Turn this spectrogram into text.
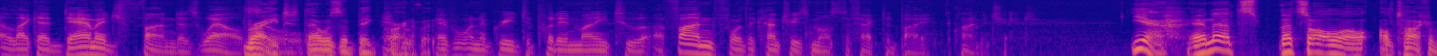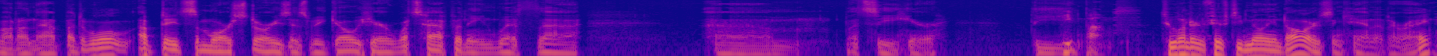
like a damage fund as well. Right, So that was a big part of it. Everyone agreed to put in money to a fund for the countries most affected by climate change. Yeah, and that's that's all I'll, I'll talk about on that. But we'll update some more stories as we go here. What's happening with? Uh, um, let's see here, the Heat pumps. two hundred fifty million dollars in Canada, right?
